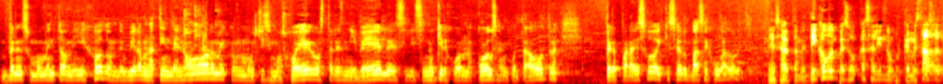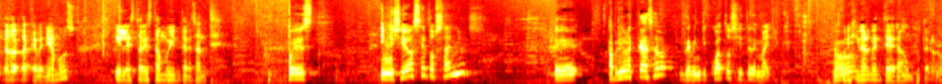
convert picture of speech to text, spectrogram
ver en su momento a mi hijo donde hubiera una tienda enorme con muchísimos juegos, tres niveles y si no quiere jugar una cosa encuentra otra. Pero para eso hay que ser base de jugadores. Exactamente. ¿Y cómo empezó Casalino? Porque me estabas platicando ahorita que veníamos y la historia está muy interesante. Pues inició hace dos años. Eh, abrí una casa de 24-7 de Magic. ¿no? Originalmente era un putero, ¿no?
